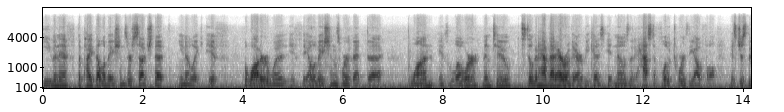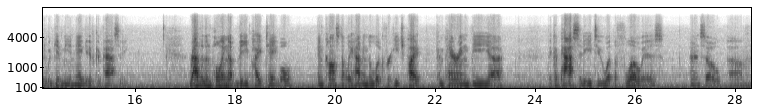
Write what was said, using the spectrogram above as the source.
even if the pipe elevations are such that you know like if the water was if the elevations were that uh, one is lower than two it's still going to have that arrow there because it knows that it has to flow towards the outfall. It's just that it would give me a negative capacity. Rather than pulling up the pipe table and constantly having to look for each pipe comparing the uh, the capacity to what the flow is and so um,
